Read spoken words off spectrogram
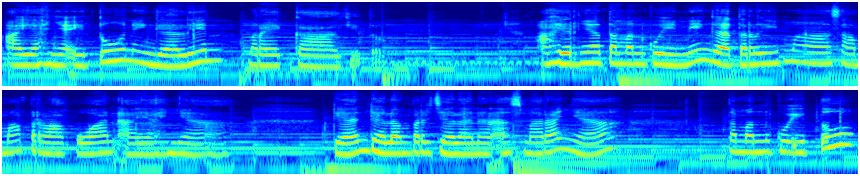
ayahnya itu ninggalin mereka gitu. Akhirnya temanku ini nggak terima sama perlakuan ayahnya. Dan dalam perjalanan asmaranya, temanku itu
